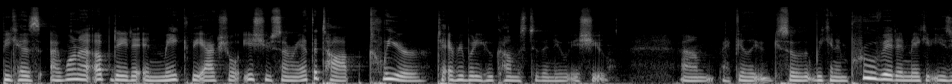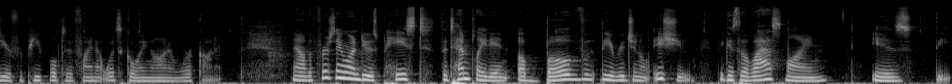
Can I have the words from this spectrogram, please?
because I want to update it and make the actual issue summary at the top clear to everybody who comes to the new issue. Um, I feel like so that we can improve it and make it easier for people to find out what's going on and work on it. Now, the first thing I want to do is paste the template in above the original issue because the last line is the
